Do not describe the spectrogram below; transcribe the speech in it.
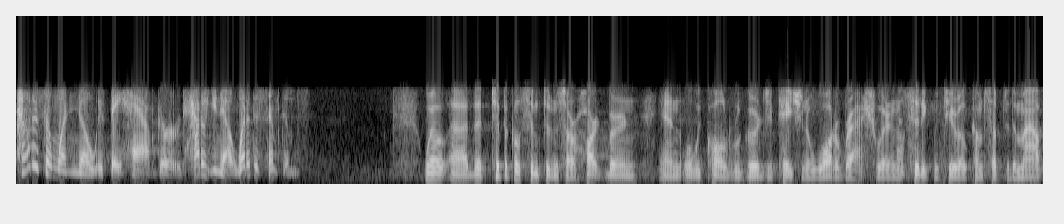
How does someone know if they have GERD? How do you know? What are the symptoms? Well, uh, the typical symptoms are heartburn and what we call regurgitation or water brash, where an okay. acidic material comes up to the mouth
